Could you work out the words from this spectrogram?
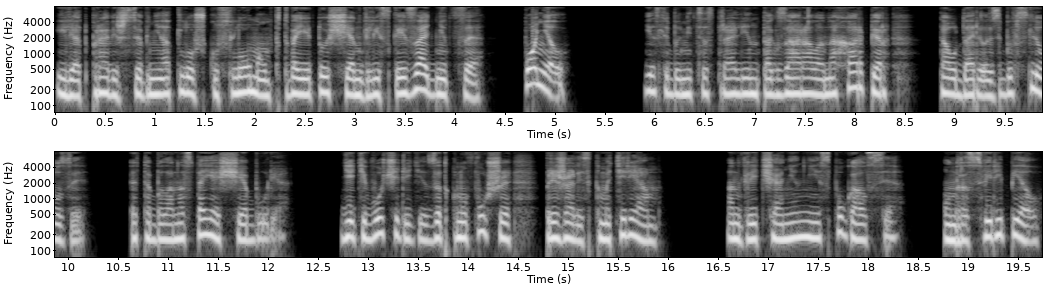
или отправишься в неотложку с ломом в твоей тощей английской заднице. Понял? Если бы медсестра Лин так заорала на Харпер, та ударилась бы в слезы. Это была настоящая буря. Дети в очереди, заткнув уши, прижались к матерям. Англичанин не испугался. Он рассверепел.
